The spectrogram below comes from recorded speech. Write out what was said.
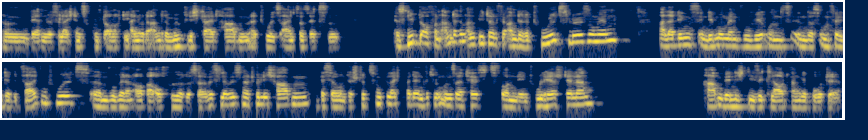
Ähm, werden wir vielleicht in Zukunft auch noch die eine oder andere Möglichkeit haben, äh, Tools einzusetzen. Es gibt auch von anderen Anbietern für andere Tools Lösungen. Allerdings in dem Moment, wo wir uns in das Umfeld der bezahlten Tools, ähm, wo wir dann aber auch höhere Service Levels natürlich haben, bessere Unterstützung vielleicht bei der Entwicklung unserer Tests von den Toolherstellern, haben wir nicht diese Cloud-Angebote,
